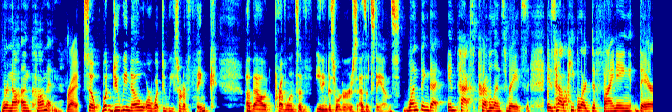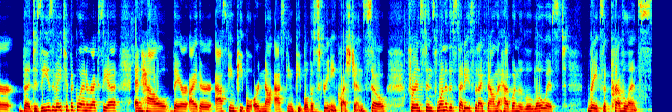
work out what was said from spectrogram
were not uncommon. Right. So what do we know or what do we sort of think about prevalence of eating disorders as it stands. One thing that impacts prevalence rates is how people are defining their the disease of atypical anorexia and how they're either asking people or not asking people the screening questions. So, for instance, one of the studies that I found that had one of the lowest rates of prevalence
